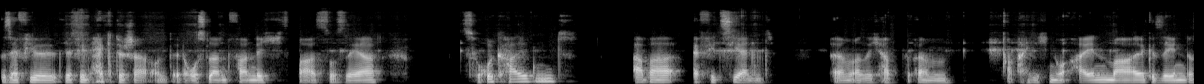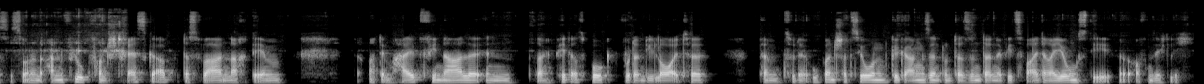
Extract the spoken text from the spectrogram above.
sehr viel, sehr viel hektischer. Und in Russland fand ich, war es so sehr zurückhaltend, aber effizient. Ähm, also ich habe ähm, eigentlich nur einmal gesehen, dass es so einen Anflug von Stress gab. Das war nach dem, nach dem Halbfinale in St. Petersburg, wo dann die Leute ähm, zu der U-Bahn-Station gegangen sind und da sind dann irgendwie zwei, drei Jungs, die äh, offensichtlich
